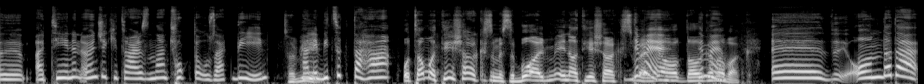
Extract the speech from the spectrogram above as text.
e, Atiye'nin önceki tarzından çok da uzak değil. Tabii. Hani bir tık daha O tam Atiye şarkısı mesela. Bu albümün en Atiye şarkısı Değil bence mi? Al- Dalgana Değil mi? Bak. e, onda da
